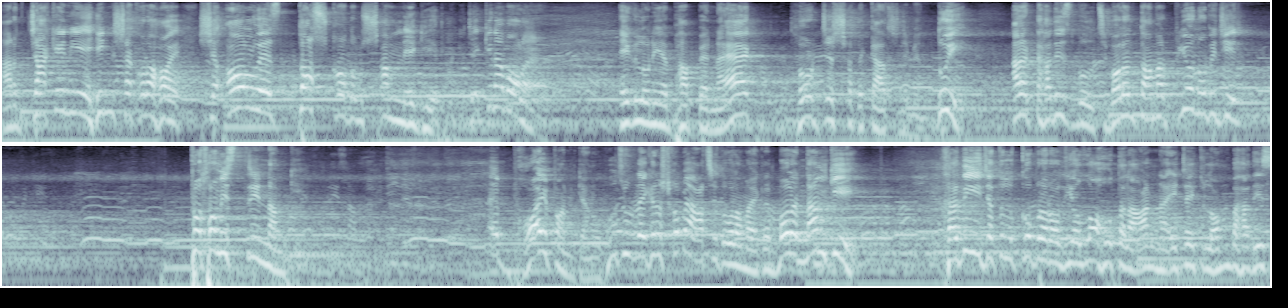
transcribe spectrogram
আর যাকে নিয়ে হিংসা করা হয়, সে অলওয়েজ দশ কদম সামনে এগিয়ে থাকে। যে কিনা বলে এগুলো নিয়ে ভাববেন না। এক, ধৈর্যের সাথে কাজ নেবেন। দুই আর একটা হাদিস বলছি। বলেন তো, আমার প্রিয় নবীজির প্রথম স্ত্রীর নাম কি? ভয় পান কেন? হুজুর এখানে সবাই আছে তো ওলামা এখানে বলেন, নাম কি? খাদিজাতুল কুবরা রাদিয়াল্লাহু তাআলা আনহা। এটা একটু লম্বা হাদিস।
